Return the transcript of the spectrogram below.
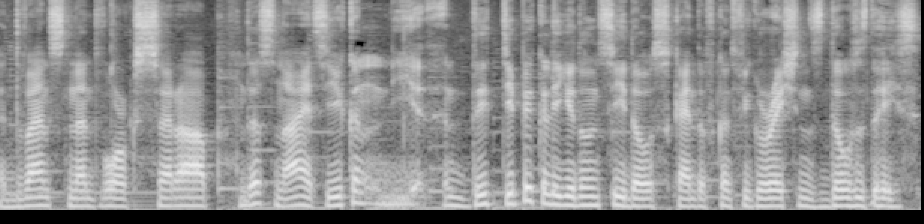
Advanced network setup that's nice. You can yeah, typically you don't see those kind of configurations those days.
